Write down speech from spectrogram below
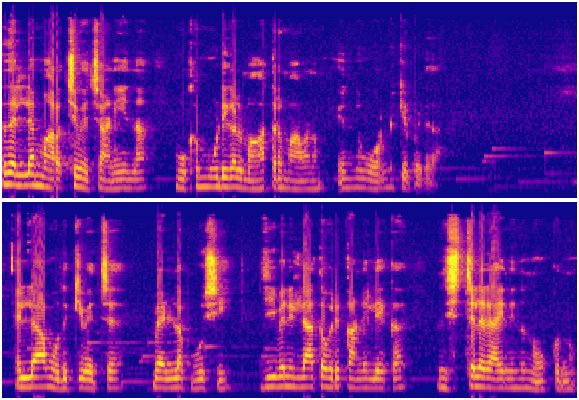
അതെല്ലാം മറച്ചു വെച്ച് അണിയുന്ന മുഖംമൂടികൾ മാത്രമാവണം എന്ന് ഓർമ്മിക്കപ്പെടുക. എല്ലാം ഒതുക്കി വെച്ച് വെള്ള പൂശി ജീവനില്ലാത്ത ഒരു കണ്ണിലേക്ക് നിശ്ചലരായി നിന്ന് നോക്കുന്നു.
